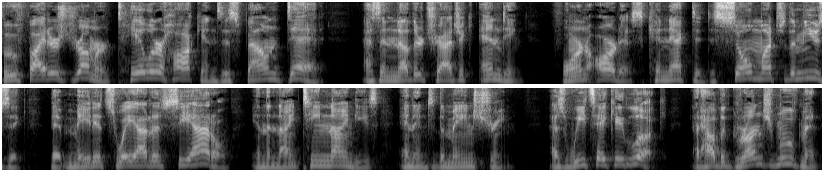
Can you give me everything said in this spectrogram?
Foo Fighters drummer Taylor Hawkins is found dead as another tragic ending for an artist connected to so much of the music that made its way out of Seattle in the 1990s and into the mainstream. As we take a look at how the grunge movement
